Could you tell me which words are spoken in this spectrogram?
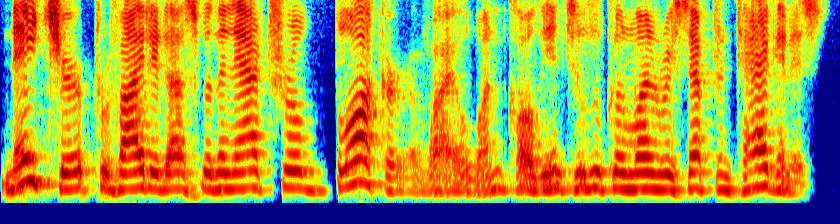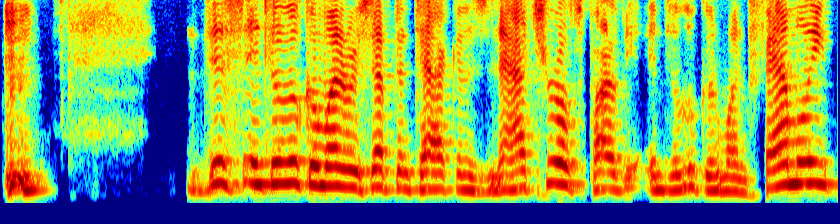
Nature provided us with a natural blocker of IL 1 called the interleukin 1 receptor antagonist. This interleukin 1 receptor antagonist is natural. It's part of the interleukin 1 family.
